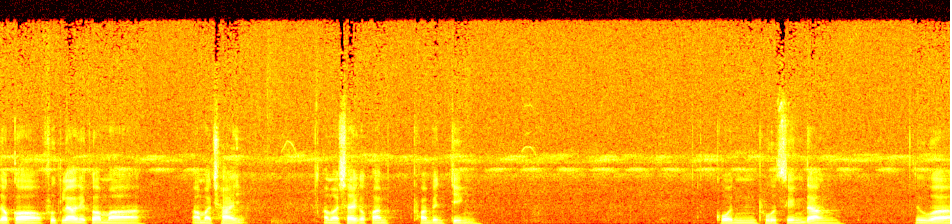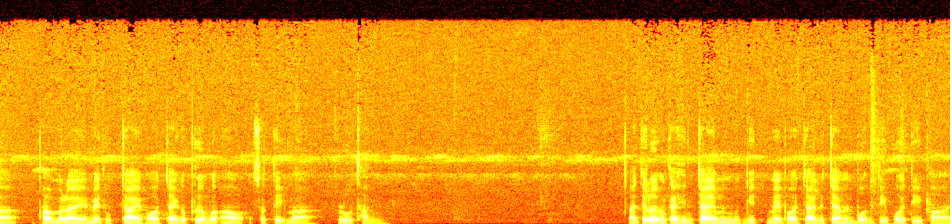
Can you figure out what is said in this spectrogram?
แล้วก็ฝึกแล้วนี่ก็มาเอามาใช้ เอามาใช้กับความความเป็นจริง คนพูดเสียงดัง หรือว่าทำอะไรไม่ถูกใจพอใจกับเพื่อนก็เอาสติมารู้ทัน อาจจะเริ่มตั้งแต่เห็นใจมันหงุดหงิดไม่พอใจหรือใจมันบ่นตีโพยตีพาย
